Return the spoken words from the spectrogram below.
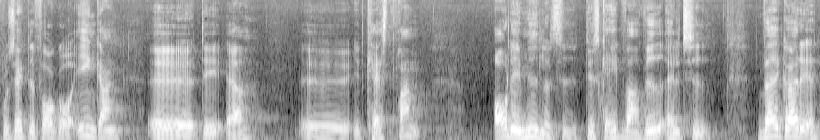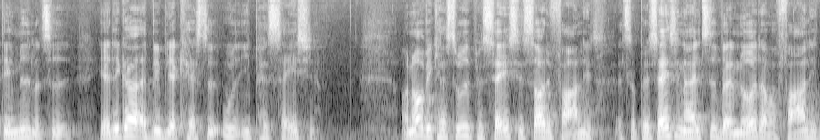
projektet foregår én gang. Øh, det er øh, et kast frem, og det er midlertidigt. Det skal ikke vare ved altid. Hvad gør det, at det er midlertidigt? Ja, det gør, at vi bliver kastet ud i passage. Og når vi kaster ud i passage, så er det farligt. Altså passagen har altid været noget, der var farligt.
